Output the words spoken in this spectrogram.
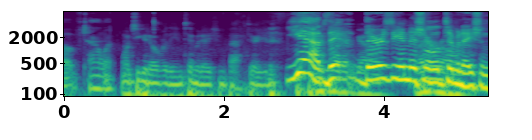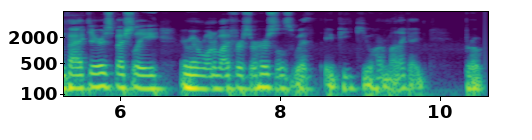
of talent. Once you get over the intimidation factor, you just Yeah, Just there, let it go. there's the initial intimidation factor, especially. I remember one of my first rehearsals with APQ harmonic. I broke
